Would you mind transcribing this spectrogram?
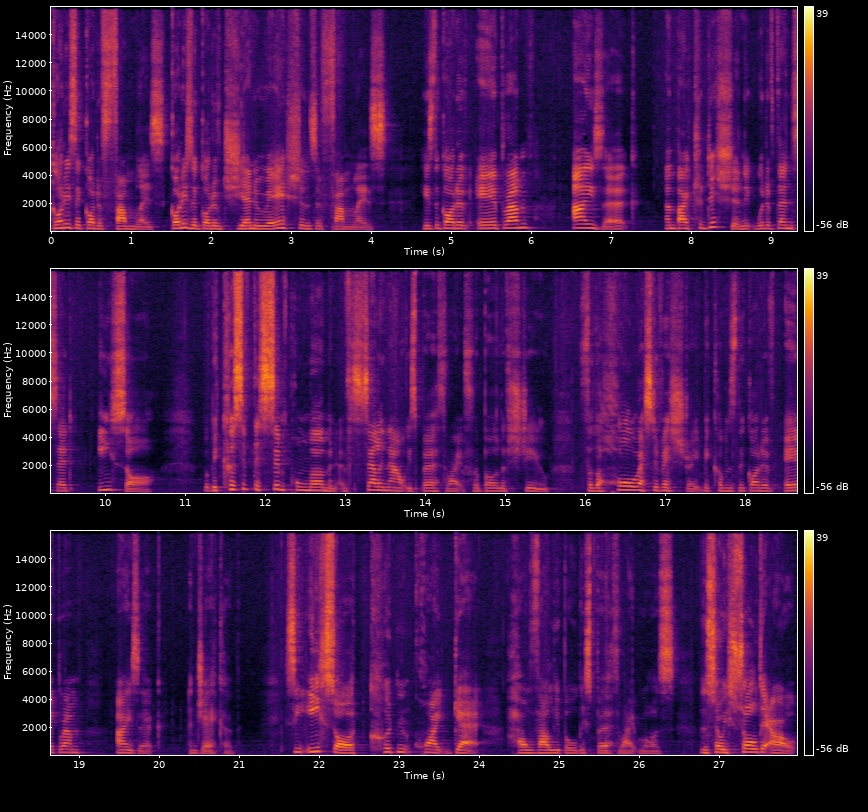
God is a God of families. God is a God of generations of families. He's the God of Abraham, Isaac, and by tradition, it would have then said Esau. But because of this simple moment of selling out his birthright for a bowl of stew, for the whole rest of history, it becomes the God of Abraham, Isaac, and Jacob. See, Esau couldn't quite get how valuable this birthright was, and so he sold it out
